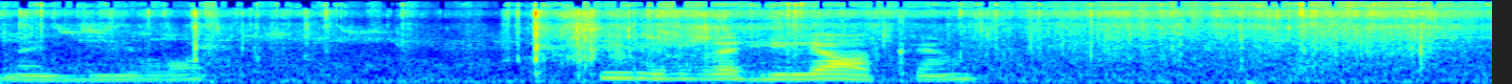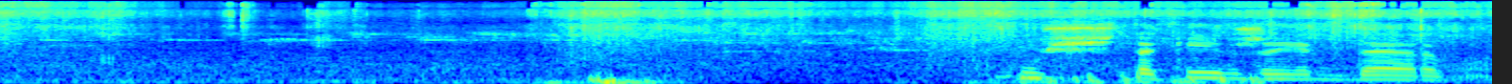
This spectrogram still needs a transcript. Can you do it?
не діло. Цілі вже гіляки. Кущ такий вже, як дерево.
